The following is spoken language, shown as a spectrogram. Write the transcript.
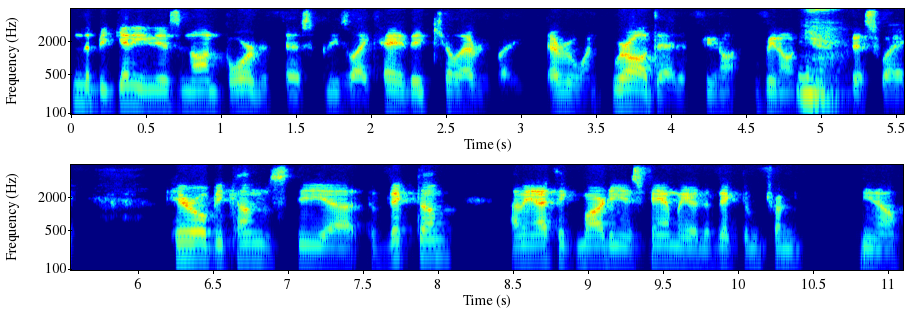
in the beginning isn't on board with this, but he's like, "Hey, they kill everybody, everyone. We're all dead if you don't if we don't yeah. do it this way." Hero becomes the uh, the victim. I mean, I think Marty and his family are the victim from you know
